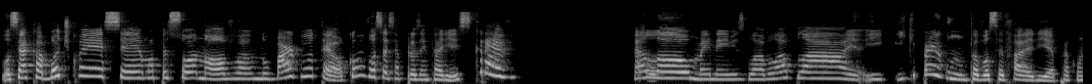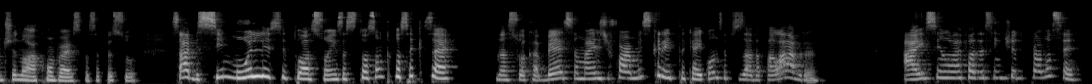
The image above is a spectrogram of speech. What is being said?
Você acabou de conhecer uma pessoa nova no bar do hotel. Como você se apresentaria? Escreve. Hello, my name is blá blá blá. E, e que pergunta você faria para continuar a conversa com essa pessoa? Sabe? Simule situações, a situação que você quiser na sua cabeça, mas de forma escrita, que aí quando você precisar da palavra, aí sim ela vai fazer sentido para você.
